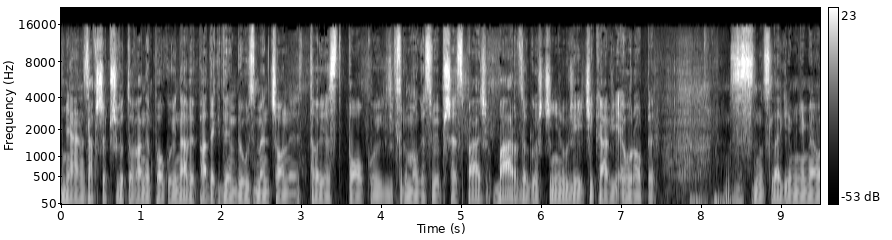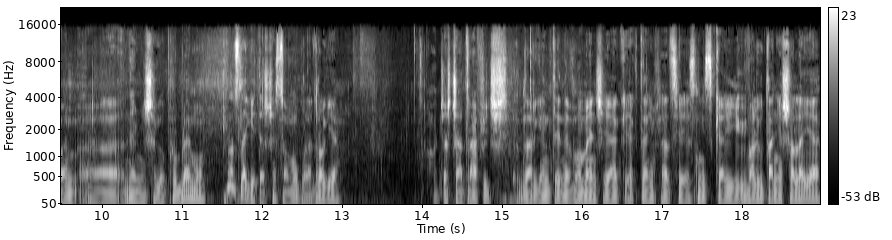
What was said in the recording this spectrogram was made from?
miałem zawsze przygotowany pokój na wypadek, gdybym był zmęczony. To jest pokój, który mogę sobie przespać. Bardzo gościnni ludzie i ciekawi Europy. Z noclegiem nie miałem e, najmniejszego problemu. Noclegi też nie są w ogóle drogie. Chociaż trzeba trafić do Argentyny w momencie, jak, jak ta inflacja jest niska i, waluta nie szaleje,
